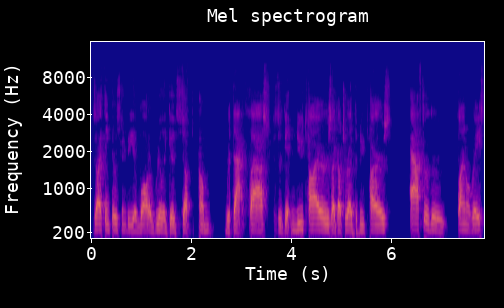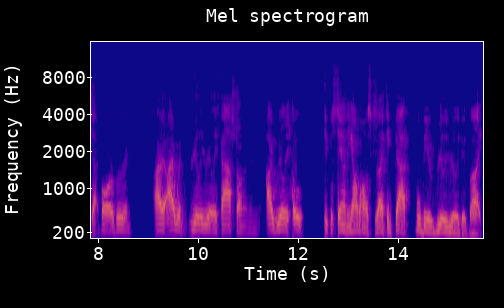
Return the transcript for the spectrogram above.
because I think there's going to be a lot of really good stuff to come with that class because they're getting new tires. I got to ride the new tires after the final race at Barber, and I, I went really really fast on them, and I really hope people stay on the Yamahas because I think that will be a really really good bike.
